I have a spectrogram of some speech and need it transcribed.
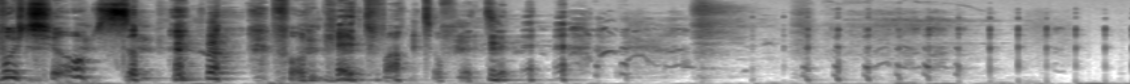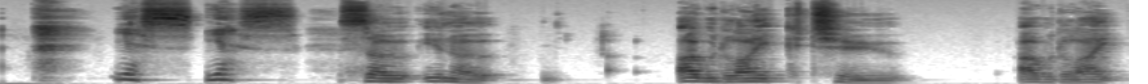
which also forget part of it. yes, yes. So, you know, I would like to I would like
